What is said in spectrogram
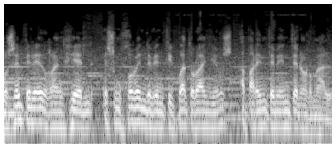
José Pérez Rangel es un joven de 24 años, aparentemente normal.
